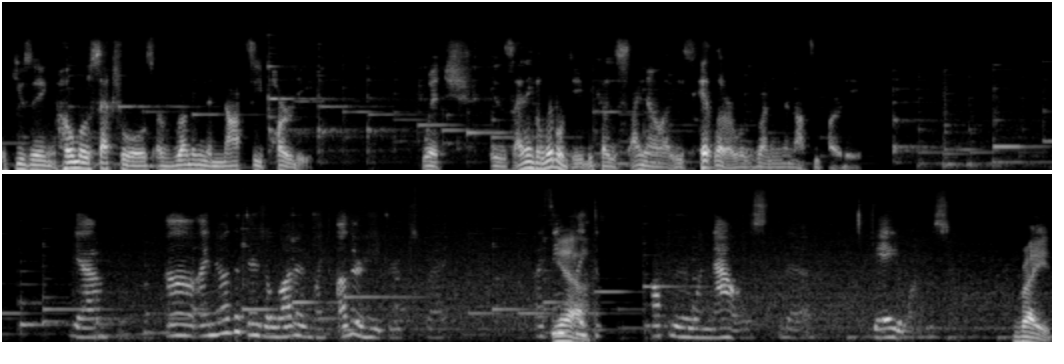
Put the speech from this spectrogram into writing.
accusing homosexuals of running the Nazi party, which is I think a little deep because I know at least Hitler was running the Nazi party. Yeah. Uh, I know that there's a lot of like other hate groups, but I think Yeah. like the popular one now is the gay ones. Right.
